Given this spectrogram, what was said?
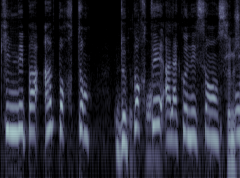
qu'il n'est pas important de porter à la connaissance aussi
